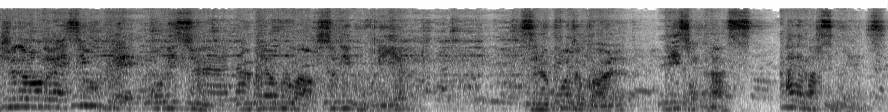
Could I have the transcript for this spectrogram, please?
Je demanderai s'il vous plaît aux messieurs de bien vouloir se découvrir. C'est le protocole. Laissons place à la Marseillaise.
